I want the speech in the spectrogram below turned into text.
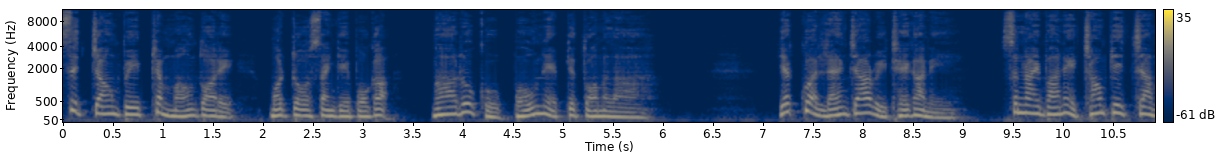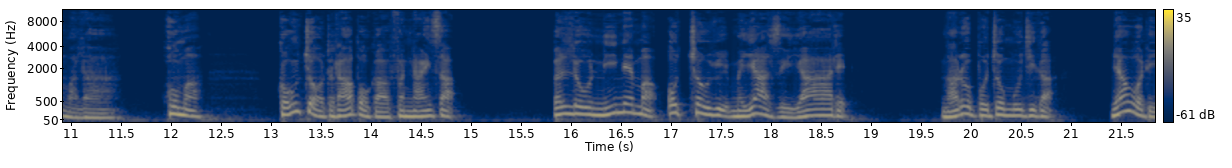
စစ်ကြောင်းပေးဖြတ်မောင်းသွားတဲ့မော်တော်ဆိုင်ကယ်ပေါ်ကငါတို့ကိုဘုံနဲ့ပြစ်သွားမလားရက်ကွက်လမ်းကြားတွေထဲကနေစနိုက်ပါနဲ့ချောင်းပစ်ကြမှာလားဟိုမှာဂုံးကြော်တရားပေါ်ကဗနိုင်းစဘလို့နီးနဲ့မှအုတ်ချုပ်၍မရစေရတဲ့ငါတို့ဗိုလ်ချုပ်မူကြီးကမြဝတီ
